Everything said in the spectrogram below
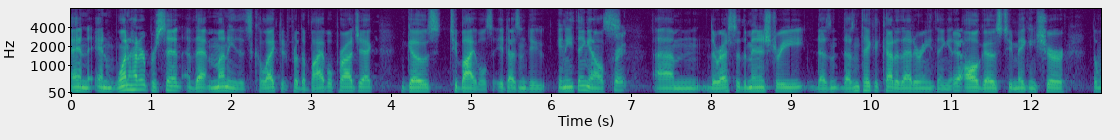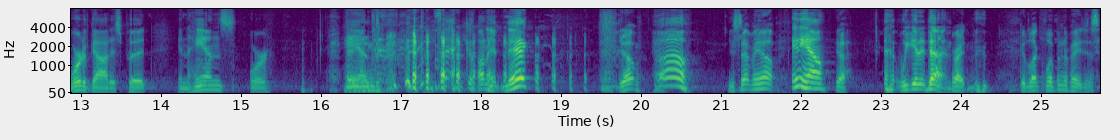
and and 100% of that money that's collected for the Bible project goes to Bibles. It doesn't do anything else. Great. Um, the rest of the ministry doesn't doesn't take a cut of that or anything. It Yeah. all goes to making sure the Word of God is put in the hands or hand. Tack on it, Nick. Yep. Oh, You set me up. anyhow, Yeah. we get it done. Right. Good luck flipping the pages.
